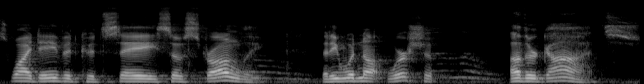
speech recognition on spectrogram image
That's why David could say so strongly that he would not worship other gods,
